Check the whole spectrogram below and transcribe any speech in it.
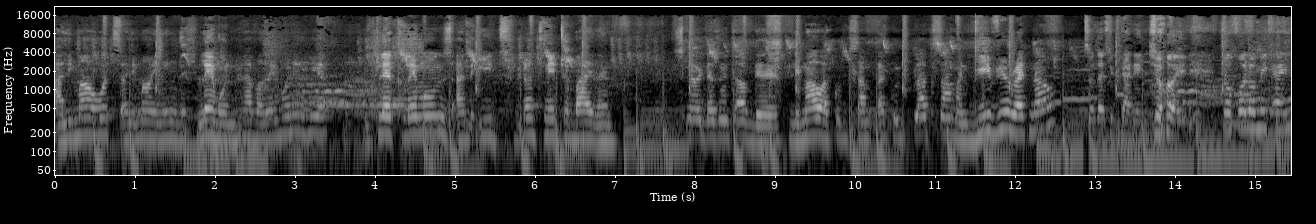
A limau, what's a limau in English? Lemon. Have a lemon in here. We pluck lemons and eat. We don't need to buy them. So now it doesn't have the limau. I could some I could pluck some and give you right now so that you can enjoy. So follow me guys.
